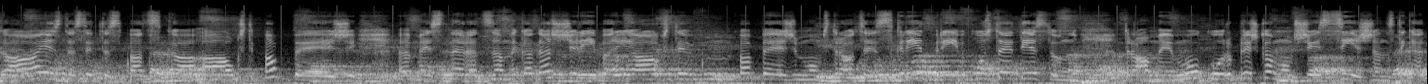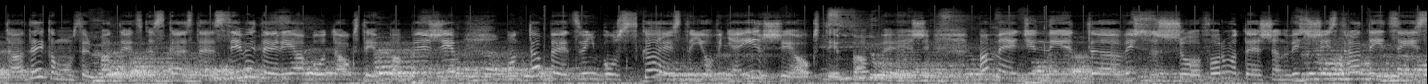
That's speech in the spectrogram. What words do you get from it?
kājas, tas ir tas pats kā augsti papēži. Mēs neredzam nekādu atšķirību. Arī augsti papēži mums traucēs skriet brīvi, kustēties un traumē muguru. Priekš kā mums šīs ciešanas? Tikai tādēļ, ka mums ir pateikts, ka skaidrs skaistai sievietei ir jābūt augstiem papēžiem, un tāpēc viņa būs skaista, jo viņai ir šie augstie papēži. Pamēģiniet uh, visu šo formatēšanu, visu šīs tradīcijas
